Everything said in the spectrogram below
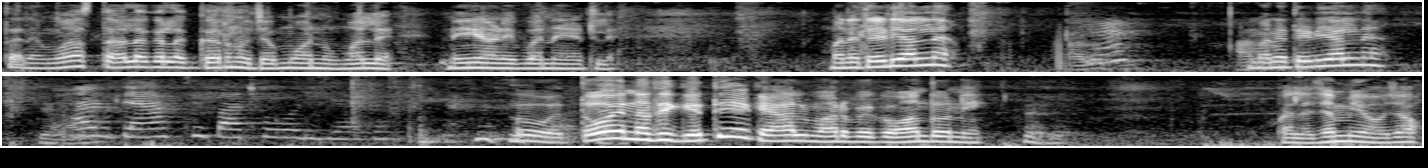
તને મસ્ત અલગ અલગ ઘરનું જમવાનું મળે. નિયાણી બને એટલે. મને તેડી હાલ ને. મને તેડી હાલ ને. ત્યાંથી પાછો ઓડી ગયા ઓ તોય નથી કહેતી કે હાલ માર ભેગો વાંધો નહીં. પહેલા જમી આવો જાઓ.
